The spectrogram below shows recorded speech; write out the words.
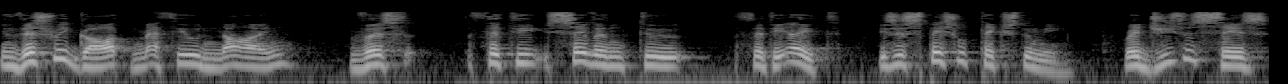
In this regard, Matthew 9 verse 37 to 38 is a special text to me, where Jesus says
